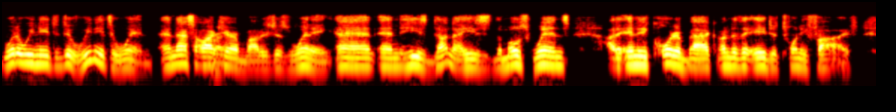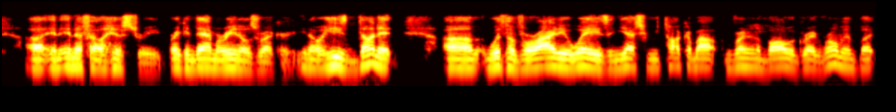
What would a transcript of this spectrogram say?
what do we need to do? We need to win, and that's all I care about is just winning. And and he's done that. He's the most wins out of any quarterback under the age of 25 uh, in NFL history, breaking Dan Marino's record. You know, he's done it um, with a variety of ways. And yes, we talk about running the ball with Greg Roman, but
